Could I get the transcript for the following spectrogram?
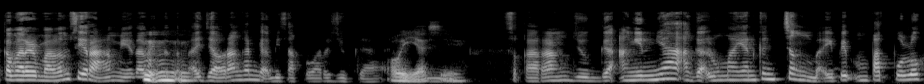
kemarin malam sih rame, tapi tetap aja orang kan nggak bisa keluar juga. Oh iya sih sekarang juga anginnya agak lumayan kenceng Mbak Ipip 40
